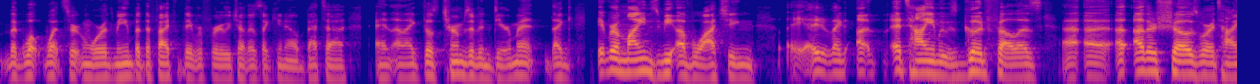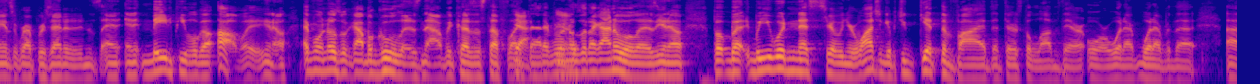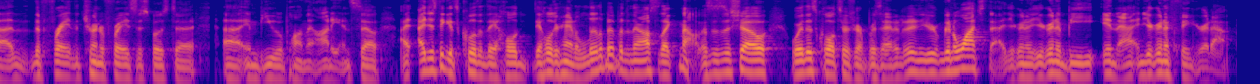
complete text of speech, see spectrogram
like what what certain words mean, but the fact that they refer to each other as like, you know, beta and, and like those terms of endearment, like it reminds me of watching like, like uh, Italian movies, Goodfellas, uh, uh, uh, other shows where Italians are represented, and, and, and it made people go, oh, well, you know, everyone knows what gabagool is now because of stuff like Yeah, that. Everyone yeah. knows what a ganul is, you know. But but but you wouldn't necessarily when you're watching it, but you get the vibe that there's the love there, or whatever whatever the uh, the phrase, the turn of phrase is supposed to uh, imbue upon the audience. So I, I just think it's cool that they hold they hold your hand a little bit, but then they're also like, no, this is a show where this culture is represented, and you're gonna watch that. You're gonna you're gonna be in that, and you're gonna figure it out.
